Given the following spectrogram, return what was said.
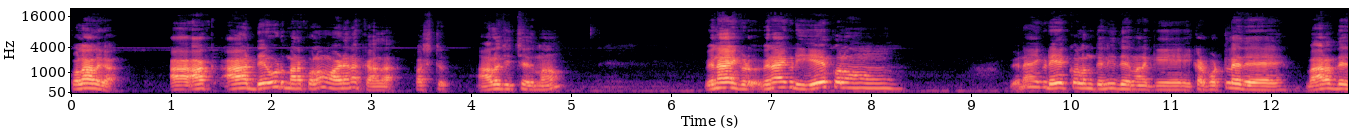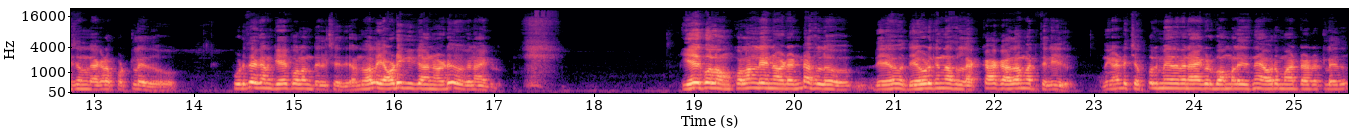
కులాలుగా. ఆ- ఆ- దేవుడు మన కులం వాడైనా కాదా? ఫస్ట్ ఆలోచించేది మనం. వినాయకుడు. వినాయకుడు ఏ కులం? వినాయకుడు ఏ కులం తెలియదే మనకి. ఇక్కడ పుట్టలేదే. భారతదేశంలో ఎక్కడ పుట్టలేదు. పుడితే కనుక ఏ కులం తెలిసేది? అందువల్ల ఎవడికి కానివాడు వినాయకుడు. ఏ కులం కులం లేనివాడంటే అసలు దేవు దేవుడి కింద అసలు లెక్క కాదా మరి తెలియదు. ఎందుకంటే చెప్పుల మీద వినాయకుడు బొమ్మలు వేసినా ఎవరు మాట్లాడట్లేదు.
